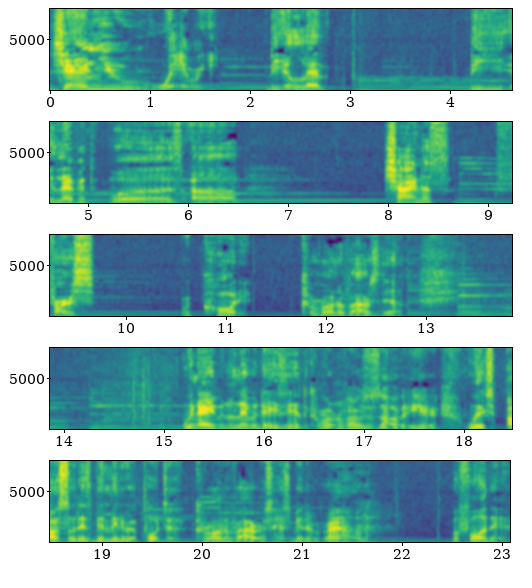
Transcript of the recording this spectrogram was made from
January the 11th. The 11th was um, China's first recorded coronavirus death. We're not even 11 days in, the coronavirus is already here. Which also, there's been many reports that coronavirus has been around before then.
